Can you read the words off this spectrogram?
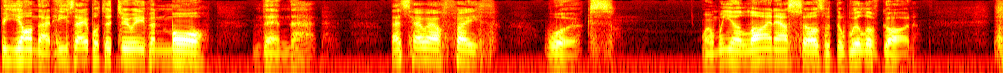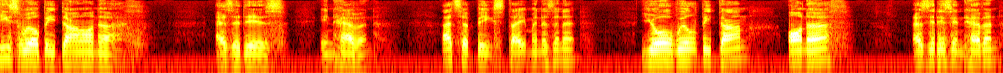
beyond that. He's able to do even more than that. That's how our faith works. When we align ourselves with the will of God, His will be done on earth as it is in heaven. That's a big statement, isn't it? Your will be done on earth as it is in heaven.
